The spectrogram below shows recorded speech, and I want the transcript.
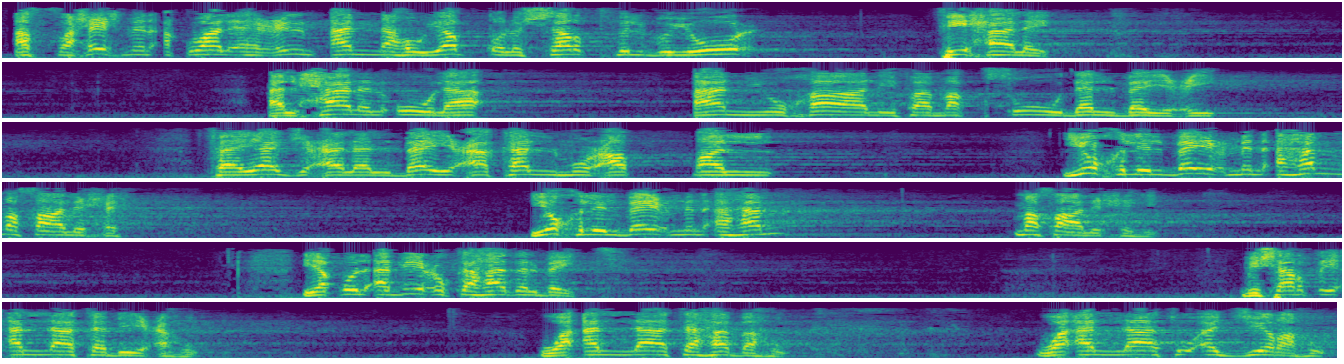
الصحيح من أقوال أهل العلم أنه يبطل الشرط في البيوع في حالين. الحالة الأولى أن يخالف مقصود البيع. فيجعل البيع كالمعطل. يخلي البيع من أهم مصالحه. يخلي البيع من أهم مصالحه. يقول أبيعك هذا البيت بشرط أن لا تبيعه وأن لا تهبه وأن لا تؤجره.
